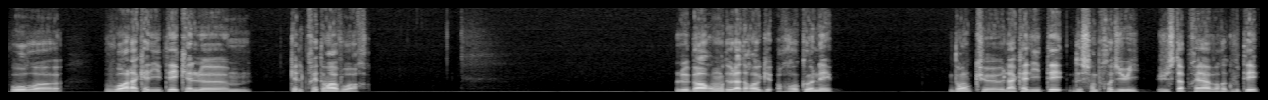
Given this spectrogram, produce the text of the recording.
pour voir la qualité qu'elle euh, qu'elle prétend avoir. Le baron de la drogue reconnaît donc euh, la qualité de son produit juste après l'avoir goûté.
